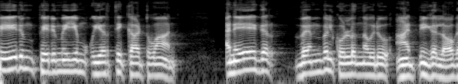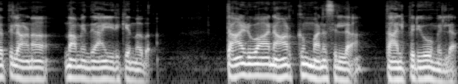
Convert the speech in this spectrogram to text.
പേരും പെരുമയും ഉയർത്തിക്കാട്ടുവാൻ അനേകർ വെമ്പൽ കൊള്ളുന്ന ഒരു ആത്മീക ലോകത്തിലാണ് നാം ഇന്നായിരിക്കുന്നത്. താഴുവാൻ ആർക്കും മനസ്സില്ല താല്പര്യവുമില്ല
